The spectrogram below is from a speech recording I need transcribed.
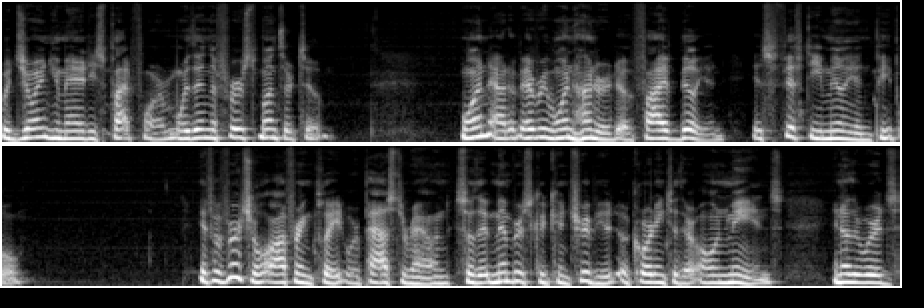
would join Humanity's Platform within the first month or two. One out of every 100 of 5 billion is 50 million people. If a virtual offering plate were passed around so that members could contribute according to their own means, in other words,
